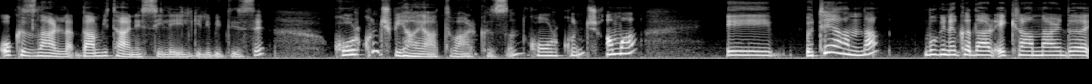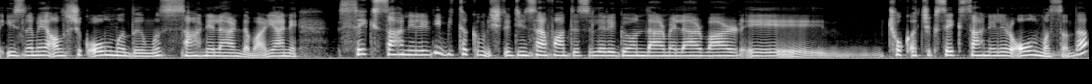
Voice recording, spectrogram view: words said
o kızlardan bir tanesiyle ilgili bir dizi. Korkunç bir hayatı var kızın. Korkunç ama e, öte yandan bugüne kadar ekranlarda izlemeye alışık olmadığımız sahneler de var. Yani seks sahneleri değil bir takım işte cinsel fantezilere göndermeler var. E, çok açık seks sahneleri olmasa da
